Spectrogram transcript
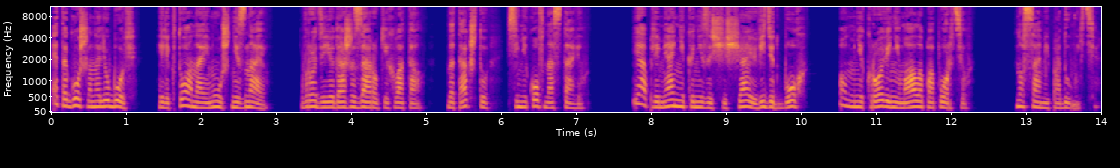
Это Гошина любовь, или кто она ему уж не знаю. Вроде ее даже за руки хватал, да так, что синяков наставил. Я племянника не защищаю, видит Бог. Он мне крови немало попортил. Но сами подумайте,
